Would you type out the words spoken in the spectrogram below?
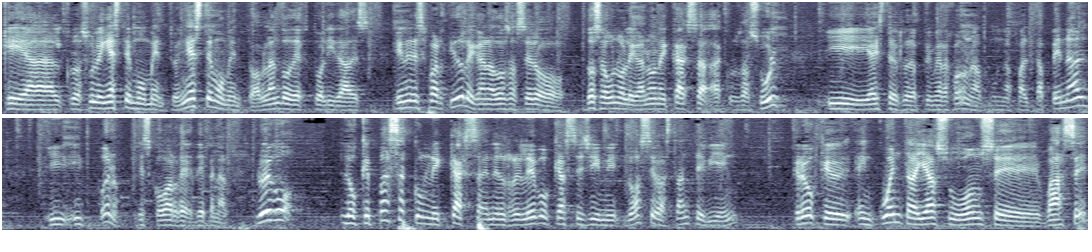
que al Cruz Azul en este momento. En este momento, hablando de actualidades. En ese partido le gana 2 a 0, 2 a 1 le ganó Necaxa a Cruz Azul y ahí está la primera jugada, una, una falta penal y, y, bueno, Escobar de, de penal. Luego, lo que pasa con Necaxa en el relevo que hace Jimmy, lo hace bastante bien. Creo que encuentra ya su once base,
